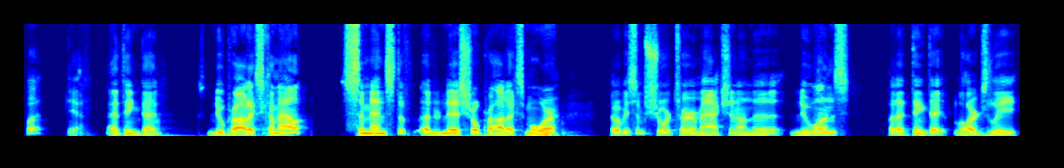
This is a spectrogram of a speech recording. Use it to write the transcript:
but yeah, I think that new products come out cements the initial products more. There'll be some short term action on the new ones, but I think that largely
